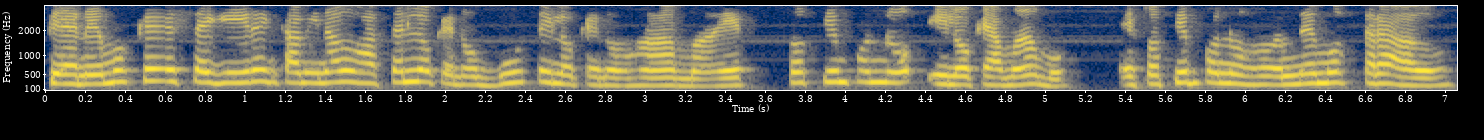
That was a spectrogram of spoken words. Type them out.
tenemos que seguir encaminados a hacer lo que nos gusta y lo que nos ama. Estos tiempos no, y lo que amamos, estos tiempos nos han demostrado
